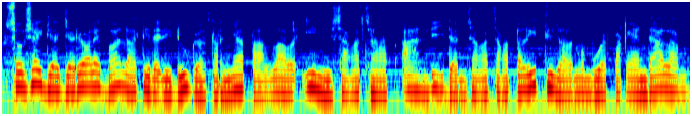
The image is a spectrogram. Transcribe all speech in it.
Selesai diajari oleh Bala tidak diduga ternyata Lal ini sangat-sangat ahli dan sangat-sangat teliti dalam membuat pakaian dalam.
